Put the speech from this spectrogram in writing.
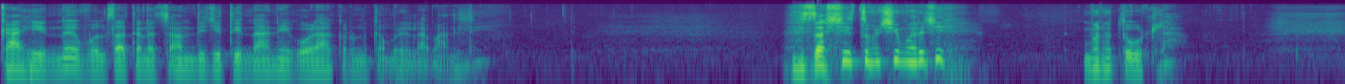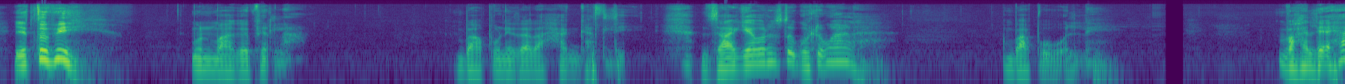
काही न बोलता त्यानं चांदीची ती नाणी गोळा करून कमरेला बांधली. जशी तुमची मर्जी म्हणत तो उठला. येतो मी म्हणून मागं फिरला. बापूने त्याला हाक घातली. जाग्यावरच तो घुटवाळला बापू बोलले. भाल्या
